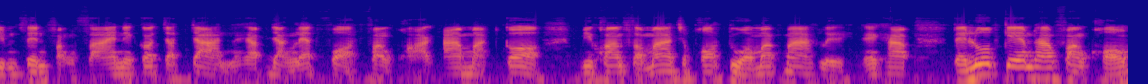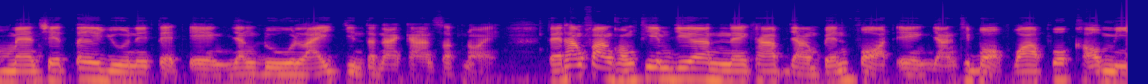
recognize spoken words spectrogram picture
ริมเส้นฝั่งซ้ายเนี่ยก็จัดจ้านนะครับอย่างแรดฟอร์ดฝั่งขวาอามัดก็มีความสามารถเฉพาะตัวมากๆเลยนะครับแต่รูปเกมทางฝั่งของแมนเชสเตอร์ยูไนเต็ดเองยังดูไร้จินตนาการสักหน่อย แต่ทางฝั่งของทีมเยือนนะครับอย่างเบนฟอร์ดเองอย่างที่บอกว่าพวกเขามี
